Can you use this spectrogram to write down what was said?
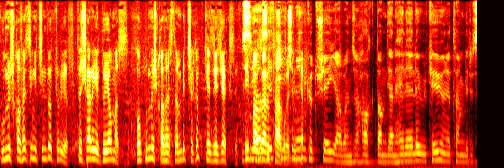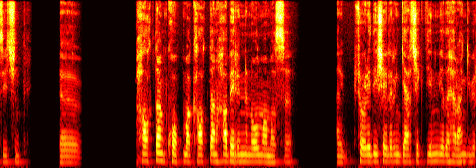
Gümüş kafesin içinde oturuyorsun. Dışarıyı duyamazsın. O gümüş kafesten bir çıkıp gezeceksin. Bir pazarı Siyasetçi takip için en kötü şey ya bence halktan yani hele hele ülkeyi yöneten birisi için eee, halktan kopmak, halktan haberinin olmaması hani söylediği şeylerin gerçekliğinin ya da herhangi bir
